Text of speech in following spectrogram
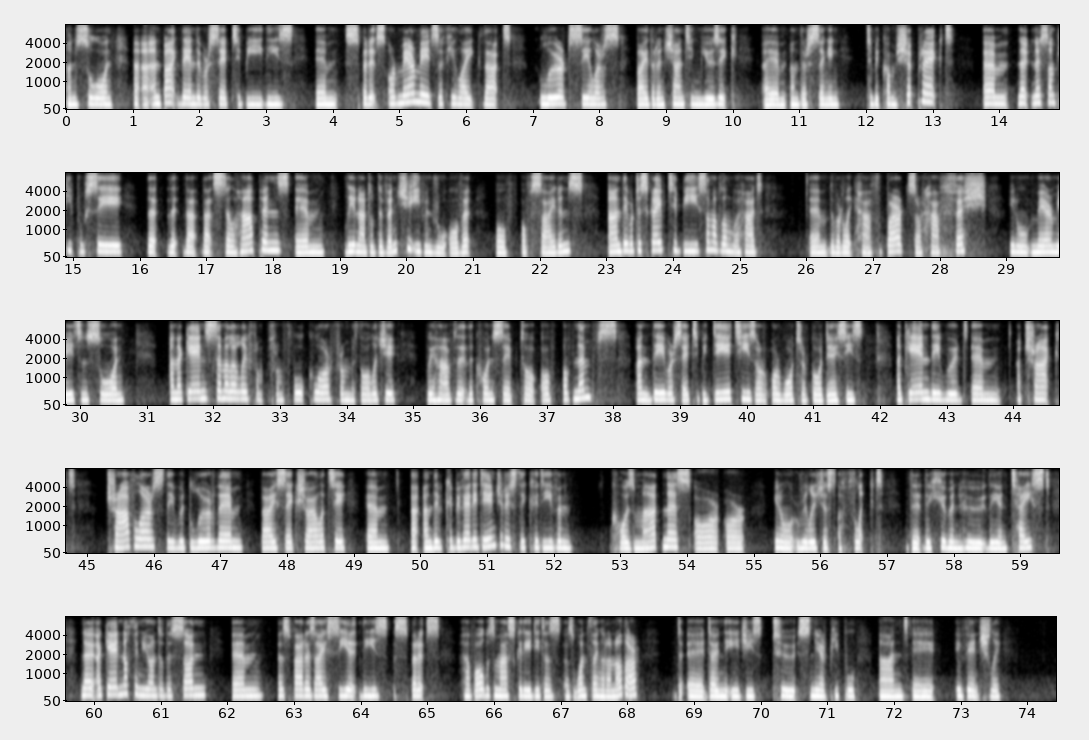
and so on. and back then, they were said to be these um, spirits or mermaids, if you like, that lured sailors by their enchanting music um, and their singing to become shipwrecked. Um, now, now, some people say that that that, that still happens. Um, Leonardo da Vinci even wrote of it of, of sirens, and they were described to be some of them had um, they were like half birds or half fish, you know, mermaids and so on. And again, similarly from, from folklore, from mythology, we have the, the concept of, of, of nymphs, and they were said to be deities or, or water goddesses. Again, they would um, attract travelers, they would lure them by sexuality. Um, and they could be very dangerous. They could even cause madness or, or you know, really just afflict the, the human who they enticed. Now, again, nothing new under the sun. Um, as far as I see it, these spirits have always masqueraded as, as one thing or another d- uh, down the ages to snare people and uh, eventually,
